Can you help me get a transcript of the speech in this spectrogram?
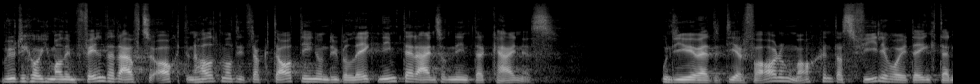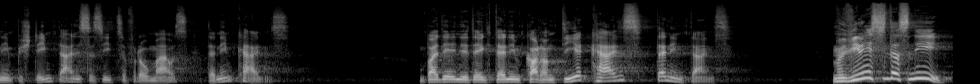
würde ich euch mal empfehlen, darauf zu achten, halt mal die Traktate hin und überlegt, nimmt er eins oder nimmt er keines. Und ihr werdet die Erfahrung machen, dass viele, wo ihr denkt, der nimmt bestimmt eines, der sieht so fromm aus, der nimmt keines. Und bei denen ihr denkt, der nimmt garantiert keins, der nimmt eins. Aber wir wissen das nie.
